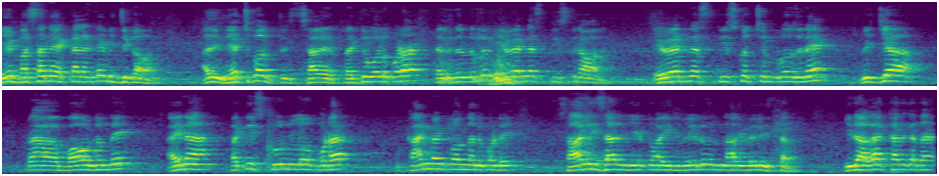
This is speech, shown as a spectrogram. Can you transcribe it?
ఏ బస్ అయినా ఎక్కాలంటే విద్య కావాలి. అది నేర్చుకోవాలి. ప్రతి వాళ్ళు కూడా తల్లిదండ్రులు అవేర్నెస్ తీసుకురావాలి. అవేర్నెస్ తీసుకొచ్చిన రోజునే విద్య బాగుంటుంది. అయినా ప్రతి స్కూల్లో కూడా కాన్వెంట్లో ఉందనుకోండి సాలి సాలి జీతం ఐదు వేలు నాలుగు వేలు ఇస్తారు. ఇది అలా కాదు కదా.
